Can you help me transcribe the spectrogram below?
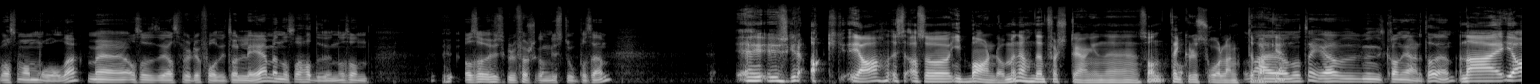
hva som var målet? Med, altså, ja, selvfølgelig å få de til å le, men også hadde du noe sånn altså, Husker du første gang du sto på scenen? Jeg husker ak Ja, altså i barndommen, ja. Den første gangen eh, sånn. Tenker du så langt tilbake? Nei, nå tenker jeg, men du kan gjerne ta den. Nei, ja,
